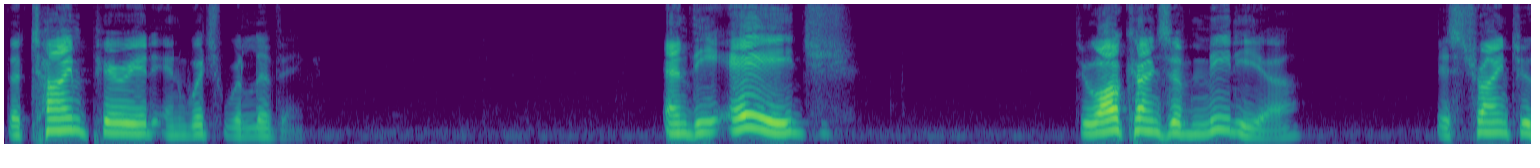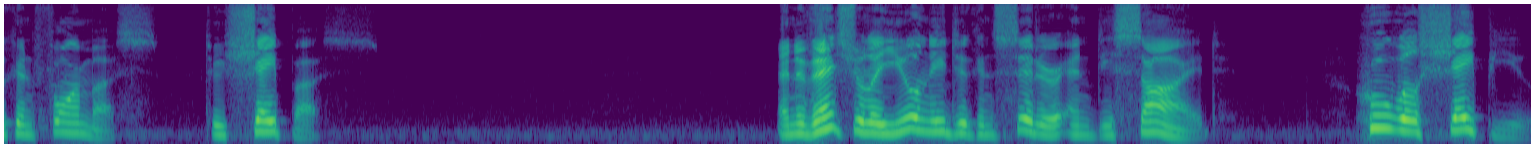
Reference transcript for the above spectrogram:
the time period in which we're living. And the age, through all kinds of media, is trying to conform us, to shape us. And eventually, you'll need to consider and decide who will shape you.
